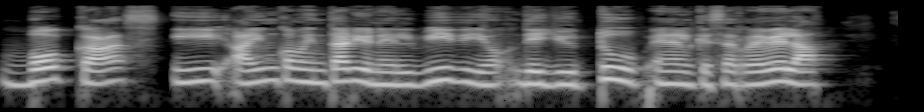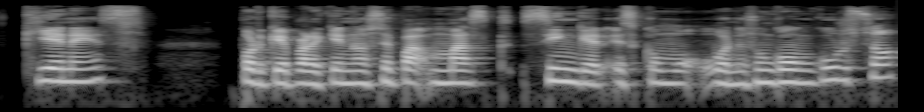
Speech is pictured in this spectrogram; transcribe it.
bocas y hay un comentario en el vídeo de YouTube en el que se revela quién es, porque para quien no sepa, Mask Singer es como, bueno, es un concurso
